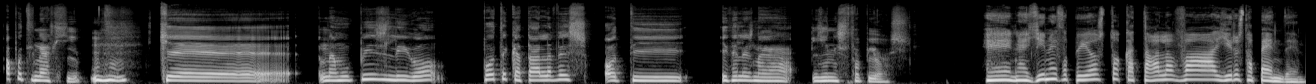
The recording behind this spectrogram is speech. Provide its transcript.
από την αρχη Και να μου πεις λίγο πότε κατάλαβες ότι ήθελες να γίνεις ηθοποιός; Ε, να γίνω ηθοποιός το κατάλαβα γύρω στα πέντε.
